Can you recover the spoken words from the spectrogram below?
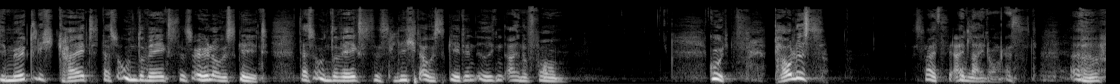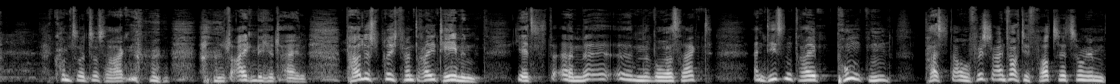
die Möglichkeit, dass unterwegs das Öl ausgeht, dass unterwegs das Licht ausgeht in irgendeiner Form. Gut, Paulus, das war jetzt die Einleitung, ist, äh, kommt sozusagen der eigentliche Teil. Paulus spricht von drei Themen jetzt, ähm, ähm, wo er sagt, an diesen drei Punkten passt auf, ist einfach die Fortsetzung im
